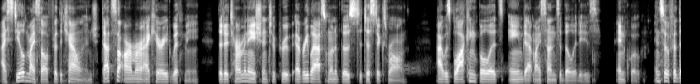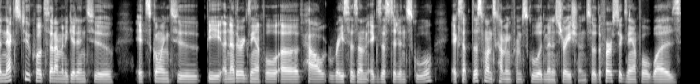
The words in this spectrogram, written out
I steeled myself for the challenge. That's the armor I carried with me, the determination to prove every last one of those statistics wrong. I was blocking bullets aimed at my son's abilities. End quote. And so for the next two quotes that I'm going to get into, it's going to be another example of how racism existed in school, except this one's coming from school administration. So the first example was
